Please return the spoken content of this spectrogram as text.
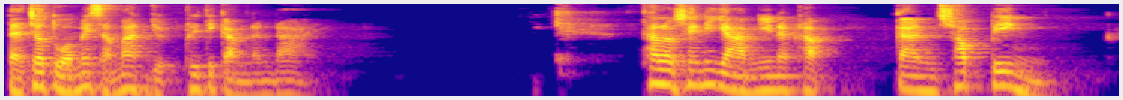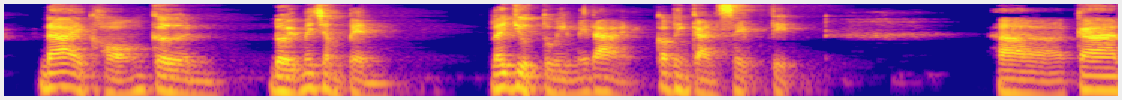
แต่เจ้าตัวไม่สามารถหยุดพฤติกรรมนั้นได้ ถ้าเราใช้นิยามนี้นะครับ การช้อปปิ้งได้ของเกินโดยไม่จำเป็น และหยุดตัวเองไม่ได้ ก็เป็นการเสพติด การ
